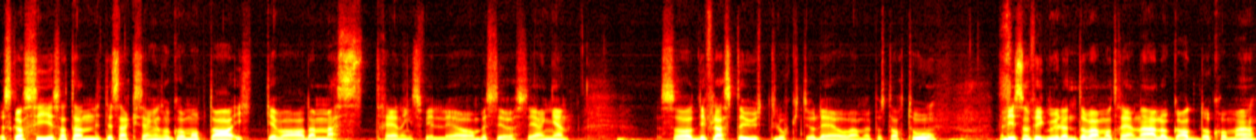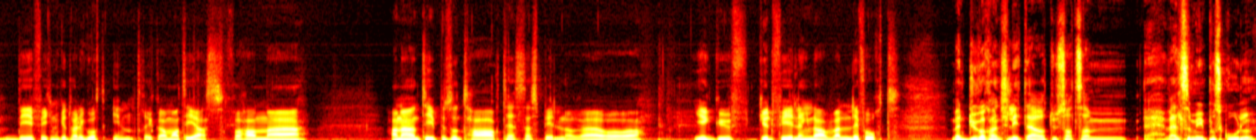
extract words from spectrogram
Det skal sies at den 96-gjengen som kom opp da, ikke var den mest treningsvillige og ambisiøse gjengen. Så de fleste utelukket jo det å være med på Start 2. Men de som fikk muligheten til å være med og trene, eller gadd å komme, de fikk nok et veldig godt inntrykk av Mathias. For han, eh, han er en type som tar til seg spillere og gir good, feeling da, veldig fort. Men du var kanskje litt der at du satsa mm, vel så mye på skolen?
